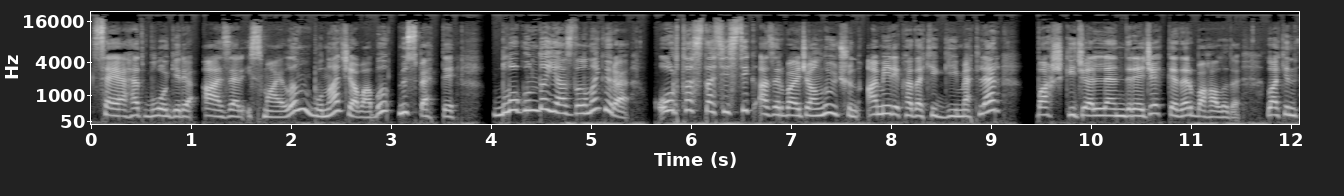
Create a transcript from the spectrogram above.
Səyahət bloqeri Azər İsmailin buna cavabı müsbətdir. Bloqunda yazdığına görə, orta statistik Azərbaycanlı üçün Amerikadakı qiymətlər baş gicəlləndirəcək qədər bahalıdır. Lakin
